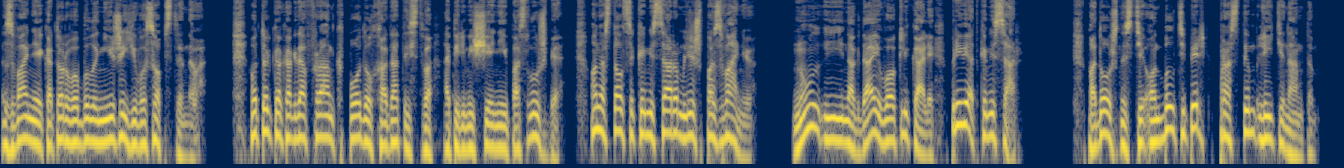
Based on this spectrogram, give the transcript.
звание которого было ниже его собственного. Вот только когда Франк подал ходатайство о перемещении по службе, он остался комиссаром лишь по званию. Ну и иногда его окликали «Привет, комиссар!». По должности он был теперь простым лейтенантом.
